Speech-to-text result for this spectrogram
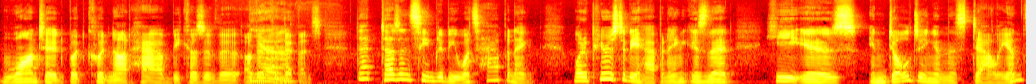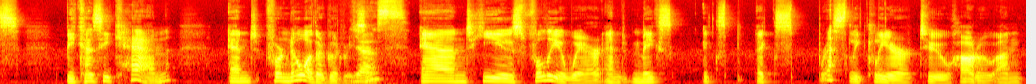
wanted but could not have because of the other Yeah. commitments. That doesn't seem to be what's happening. What appears to be happening is that he is indulging in this dalliance because he can and for no other good reason. Yes. And he is fully aware and makes ex- expressly clear to Haru on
